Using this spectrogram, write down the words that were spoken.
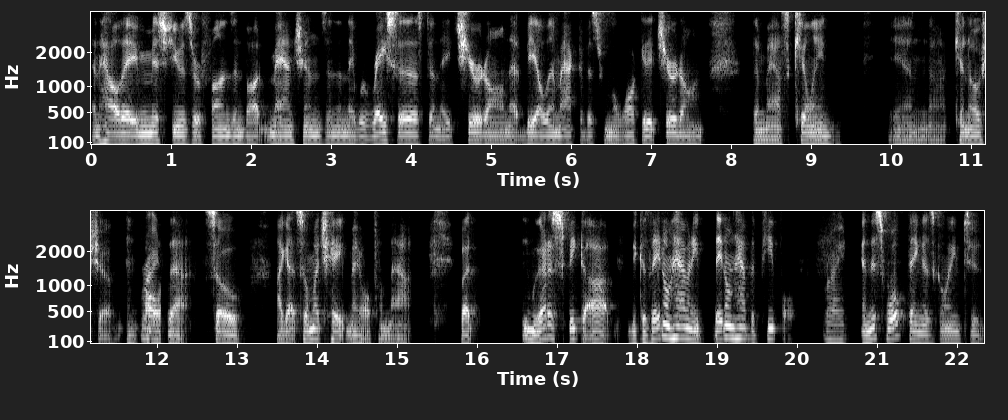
and how they misused their funds and bought mansions. And then they were racist and they cheered on that BLM activist from Milwaukee. They cheered on the mass killing in uh, Kenosha and all of that. So I got so much hate mail from that. But we got to speak up because they don't have any, they don't have the people Right. and this woke thing is going to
